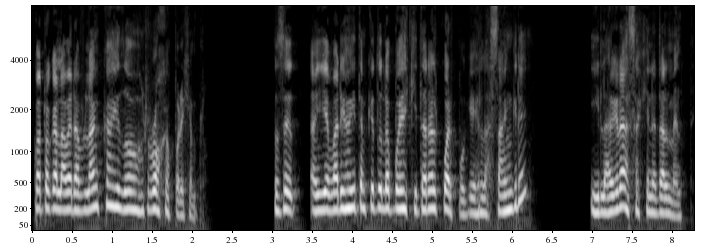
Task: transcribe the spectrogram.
cuatro calaveras blancas y dos rojas, por ejemplo. Entonces, hay varios ítems que tú le puedes quitar al cuerpo, que es la sangre y la grasa generalmente.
